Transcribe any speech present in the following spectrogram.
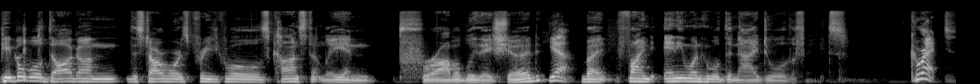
People will dog on the Star Wars prequels constantly, and probably they should. Yeah. But find anyone who will deny Duel of the Fates. Correct.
